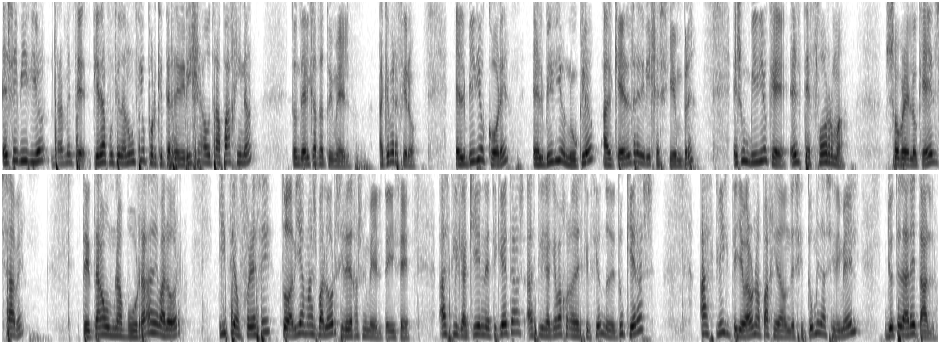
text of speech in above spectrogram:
ese vídeo realmente tiene la función de anuncio porque te redirige a otra página donde él capta tu email. ¿A qué me refiero? El vídeo core, el vídeo núcleo al que él redirige siempre, es un vídeo que él te forma sobre lo que él sabe, te da una burrada de valor y te ofrece todavía más valor si le dejas su email. Te dice, haz clic aquí en etiquetas, haz clic aquí abajo en la descripción donde tú quieras haz clic, te llevará a una página donde si tú me das el email, yo te daré tal,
